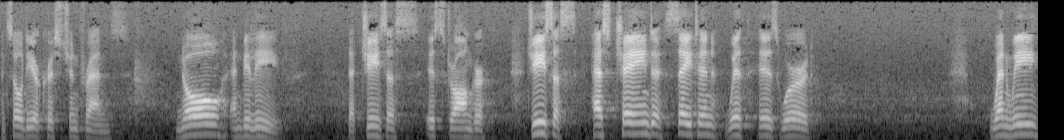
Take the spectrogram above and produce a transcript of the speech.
And so, dear Christian friends, know and believe that Jesus is stronger. Jesus has chained Satan with his word. When we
